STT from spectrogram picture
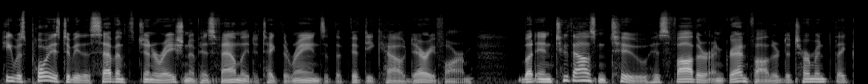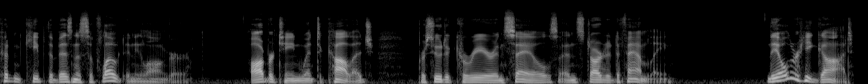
He was poised to be the seventh generation of his family to take the reins at the 50 cow dairy farm, but in 2002 his father and grandfather determined they couldn't keep the business afloat any longer. Aubertine went to college, pursued a career in sales, and started a family. The older he got,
